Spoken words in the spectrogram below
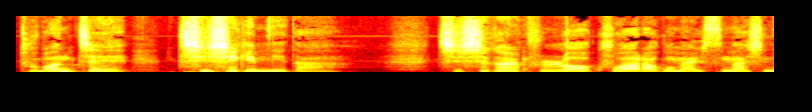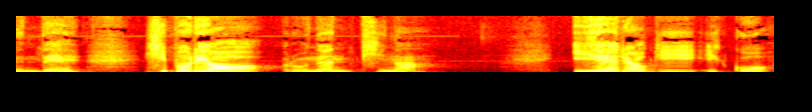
두 번째, 지식입니다. 지식을 불러 구하라고 말씀하시는데 히브리어로는 비나 이해력이 있고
